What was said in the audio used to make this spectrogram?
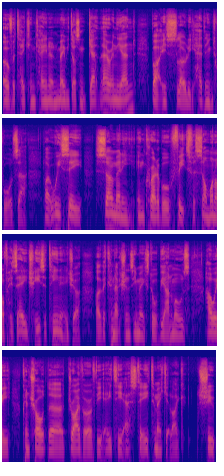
overtaking Kanan. Maybe doesn't get there in the end, but is slowly heading towards that. Like we see so many incredible feats for someone of his age. He's a teenager. Like the connections he makes to all the animals, how he controlled the driver of the ATST to make it like shoot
